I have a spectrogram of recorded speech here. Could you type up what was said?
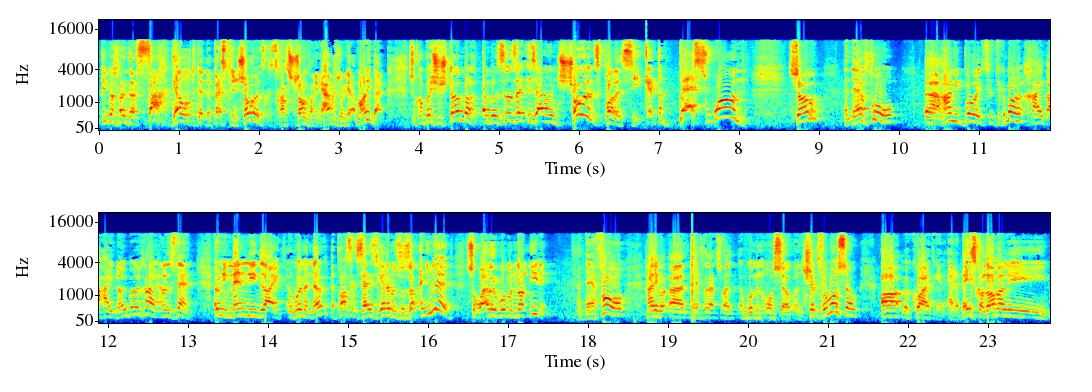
people spend their sach geld to get the best insurance because something happens, we get money back. So Moshe Sternbuch, a Mazuzah is our insurance policy. Get the best one. So, and therefore, uh, honey boys says the Gemara chai v'hai loy boy chai. Understand? Only men need life and women no. The pasuk says you get a mezuzah and you live. So why would a woman not need it? And therefore, honey, uh, therefore that's why a woman also and shirtfum also are required to get it. And a base normally.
